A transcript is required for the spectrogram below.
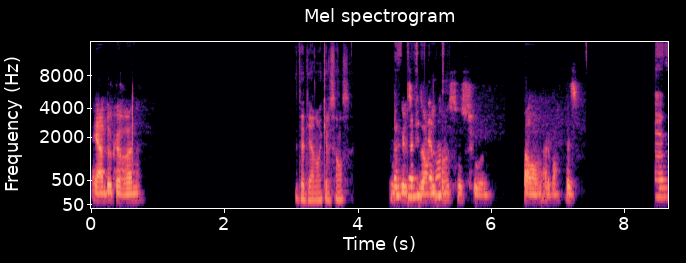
et un Docker Run? C'est-à-dire dans quel sens? Dans quel dans- le sens où- Pardon, Alban, vas-y. Euh,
